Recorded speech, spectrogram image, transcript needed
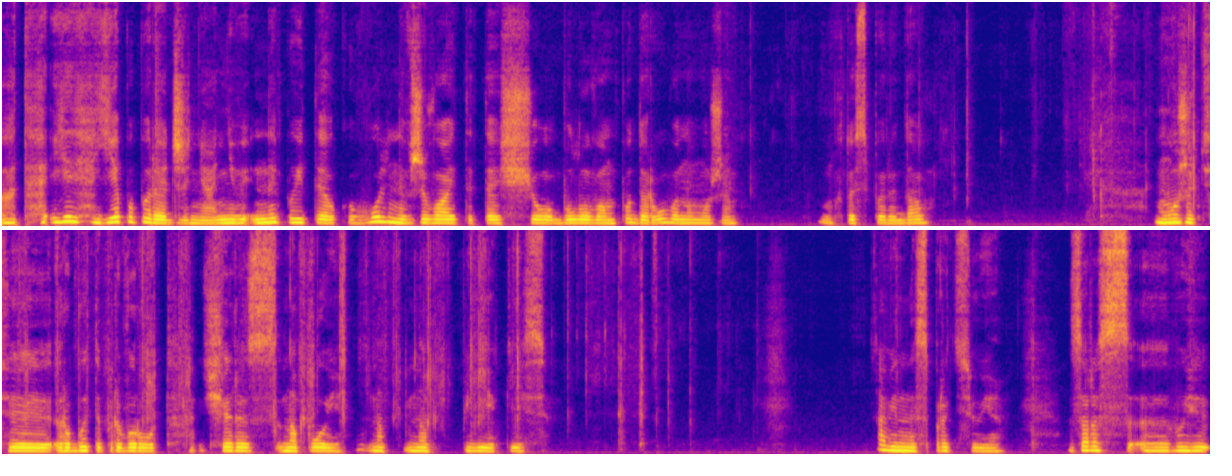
От, і є попередження. Не, пийте алкоголь, не вживайте те, що було вам подаровано, може, хтось передав. Можуть е, робити приворот через напой, нап- напій якийсь. А він не спрацює. Зараз е, ви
